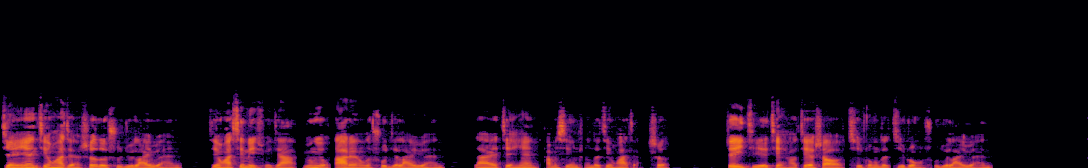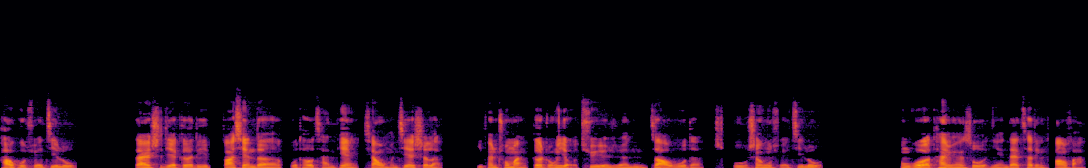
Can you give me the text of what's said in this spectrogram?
检验进化假设的数据来源，进化心理学家拥有大量的数据来源来检验他们形成的进化假设。这一节简要介绍其中的几种数据来源。考古学记录，在世界各地发现的骨头残片向我们揭示了一份充满各种有趣人造物的古生物学记录。通过碳元素年代测定方法。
